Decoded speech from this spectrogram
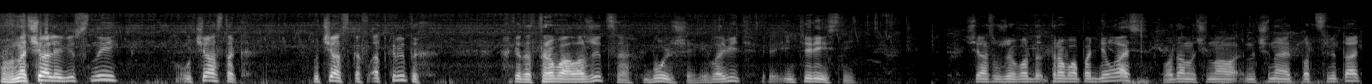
В начале весны участок, участков открытых когда трава ложится, больше и ловить интересней. Сейчас уже вода, трава поднялась, вода начинала, начинает подцветать.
